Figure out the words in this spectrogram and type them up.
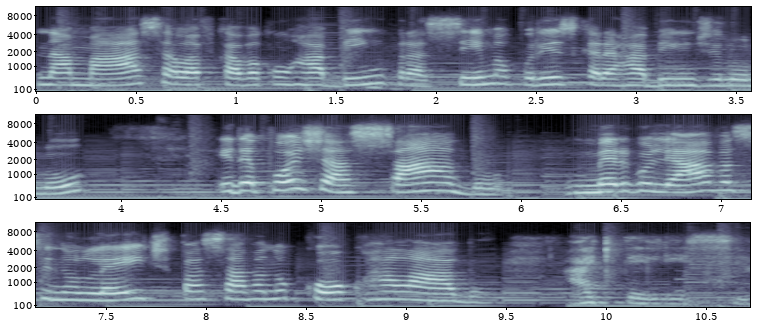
na massa, ela ficava com o rabinho para cima, por isso que era rabinho de Lulu. E depois de assado, mergulhava-se no leite, passava no coco ralado. Ai, que delícia.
